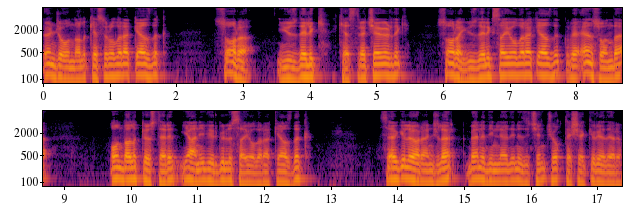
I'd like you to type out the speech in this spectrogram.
önce ondalık kesir olarak yazdık. Sonra yüzdelik kesre çevirdik. Sonra yüzdelik sayı olarak yazdık ve en sonda ondalık gösterim yani virgüllü sayı olarak yazdık. Sevgili öğrenciler, beni dinlediğiniz için çok teşekkür ederim.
